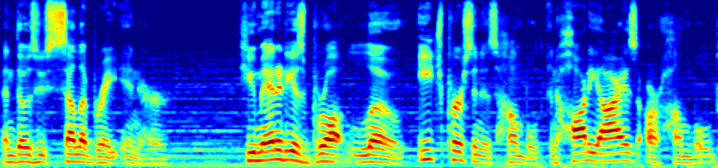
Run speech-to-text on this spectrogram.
and those who celebrate in her. Humanity is brought low, each person is humbled, and haughty eyes are humbled.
